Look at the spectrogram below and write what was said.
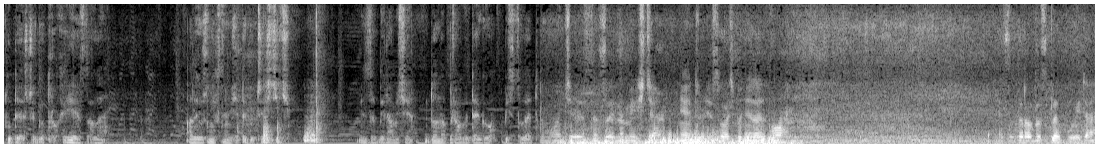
Tutaj jeszcze go trochę jest, ale, ale już nie chcę mi się tego czyścić. Więc zabieram się do naprawy tego pistoletu. W tym momencie jestem sobie na mieście. Nie wiem, czy mnie słychać, bo nie ledwo. Ja teraz do sklepu idę.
